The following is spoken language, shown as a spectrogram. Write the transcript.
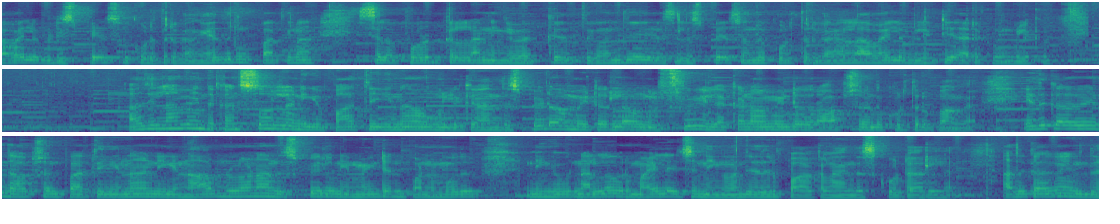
அவைலபிலிட்டி ஸ்பேஸ் கொடுத்துருக்காங்க. எதுக்குன்னு பார்த்தீங்கன்னா சில பொருட்கள்லாம் நீங்கள் வைக்கிறதுக்கு வந்து சில ஸ்பேஸ் வந்து கொடுத்துருக்காங்க. நல்லா அவைலபிலிட்டியாக இருக்குது உங்களுக்கு. அது இல்லாமல் இந்த கன்சோலில் நீங்கள் பார்த்தீங்கன்னா உங்களுக்கு அந்த ஸ்பீடோ மீட்டரில் உங்களுக்கு ஃபியூல் எக்கனாமின்ற ஒரு ஆப்ஷன் வந்து கொடுத்துருப்பாங்க. எதுக்காக இந்த ஆப்ஷன் பார்த்தீங்கன்னா நீங்கள் நார்மலான அந்த ஸ்பீடில் நீங்கள் மெயின்டைன் பண்ணும்போது நீங்கள் ஒரு நல்ல ஒரு மைலேஜை நீங்கள் வந்து எதிர்பார்க்கலாம் இந்த ஸ்கூட்டரில் அதுக்காக இந்த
